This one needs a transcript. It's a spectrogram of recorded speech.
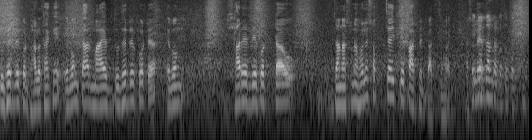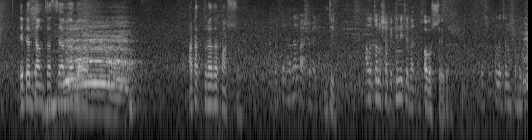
দুধের রেকর্ড ভালো থাকে এবং তার মায়ের দুধের রেকর্ডটা এবং সারের রেকর্ডটাও জানাশোনা হলে সবচাইতে পারফেক্ট বাচ্চা হয়। আসলে এটার দামটা কত এটার দাম চাচ্ছে আমি হলো আটাত্তর হাজার পাঁচশো। জি। আলোচনা সাপেক্ষে নিতে পারব। অবশ্যই। আলোচনা সাপেক্ষে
